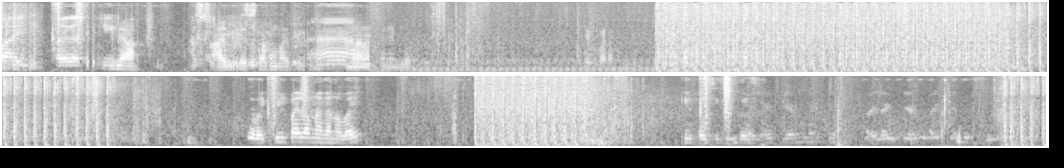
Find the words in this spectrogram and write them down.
ভাই হয়ে গেছে কি? না আইবিতে থাক মারতে হ্যাঁ। মারাছনের ভাই কিল পাইলাম না কেন ভাই? কিল পাইছি কিল পাইছি। Light careful light careful light careful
